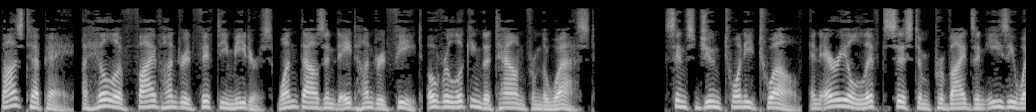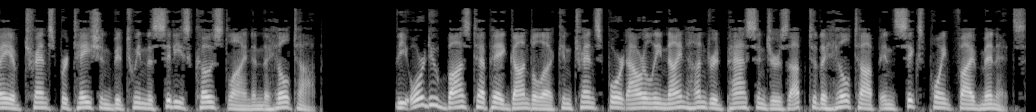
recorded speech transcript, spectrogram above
Boztepe, a hill of 550 metres 1,800 feet overlooking the town from the west. Since June 2012, an aerial lift system provides an easy way of transportation between the city's coastline and the hilltop. The Ordu Boztepe gondola can transport hourly 900 passengers up to the hilltop in 6.5 minutes.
